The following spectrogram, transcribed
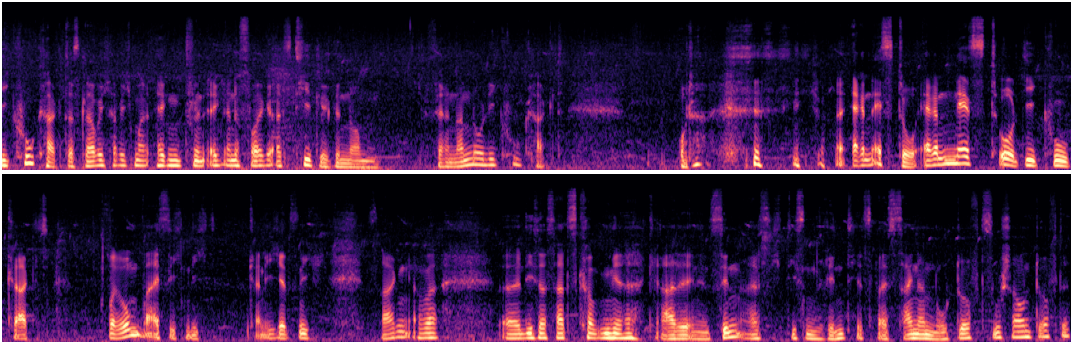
Die Kuh kackt. Das, glaube ich, habe ich mal für irgendeine Folge als Titel genommen. Fernando die Kuh kackt. Oder? Ernesto. Ernesto die Kuh kackt. Warum, weiß ich nicht. Kann ich jetzt nicht sagen, aber äh, dieser Satz kommt mir gerade in den Sinn, als ich diesen Rind jetzt bei seiner Notdurft zuschauen durfte.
